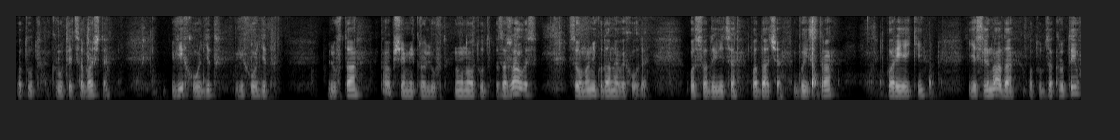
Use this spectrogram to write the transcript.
Отут крутиться, бачите? Виходить, виходить люфта, та взагалі мікролюфт. Ну, воно тут зажалось, все, воно нікуди не виходить. Ось, дивіться, подача бистра по рейки. Якщо треба, отут закрутив.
